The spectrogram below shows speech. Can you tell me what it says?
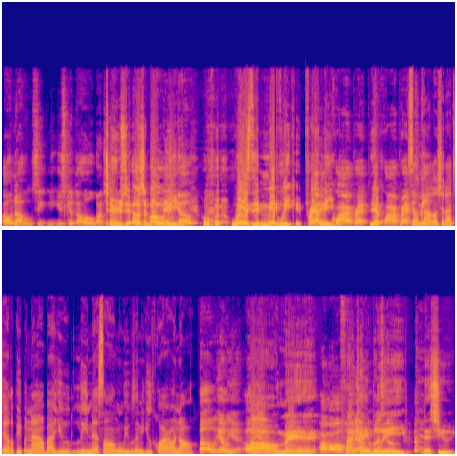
oh no! See, you skipped a whole bunch of Tuesday that. usher bowl there meeting. go. Wednesday midweek prayer hey, meeting. Choir practice. Yep. Choir practice. So, Carlos, should I tell the people now about you leading that song when we was in the youth choir, or no? Oh, hell yeah! Oh yeah! Oh man! I'm all for I that. I can't one. believe that you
